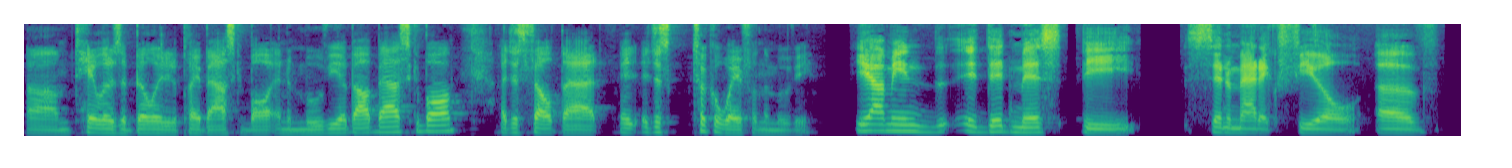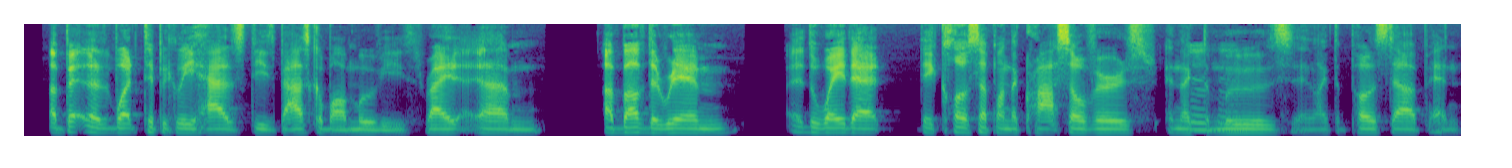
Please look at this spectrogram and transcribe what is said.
um, Taylor's ability to play basketball in a movie about basketball. I just felt that it, it just took away from the movie. Yeah, I mean, it did miss the cinematic feel of a bit what typically has these basketball movies, right? Um, above the rim, uh, the way that they close up on the crossovers and like the Mhm. moves and like the post up, and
